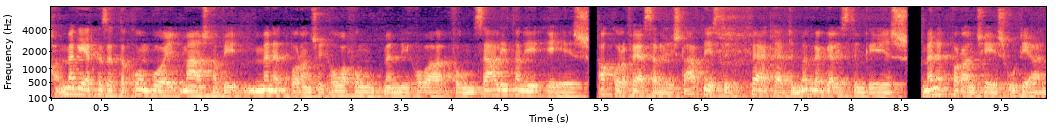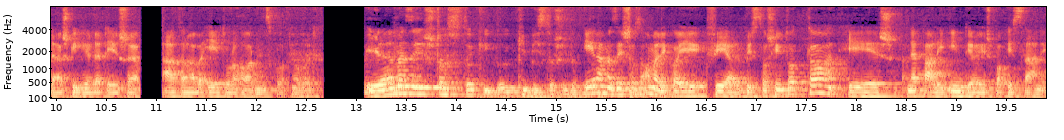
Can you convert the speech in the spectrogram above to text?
ha megérkezett a konvoj másnapi menetparancs, hogy hova fogunk menni, hova fogunk szállítani, és akkor a felszerelést átnéztük, felkeltünk, megreggeliztünk, és menetparancs és útiáldás kihirdetése általában 7 óra 30-kor volt. Élelmezést azt ki, ki biztosított? Élelmezés az amerikai fél biztosította, és nepáli, indiai és pakisztáni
